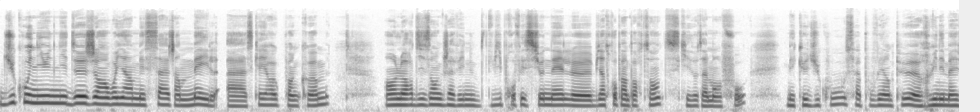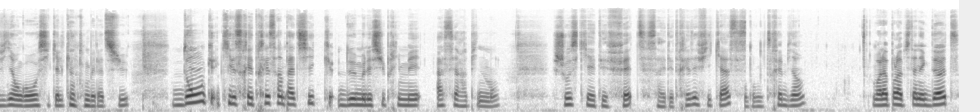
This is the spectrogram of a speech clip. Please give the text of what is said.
Du coup, ni une ni deux, j'ai envoyé un message, un mail à skyrock.com en leur disant que j'avais une vie professionnelle euh, bien trop importante, ce qui est totalement faux, mais que du coup ça pouvait un peu euh, ruiner ma vie en gros si quelqu'un tombait là-dessus. Donc qu'il serait très sympathique de me les supprimer assez rapidement. Chose qui a été faite, ça a été très efficace, donc très bien. Voilà pour la petite anecdote.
